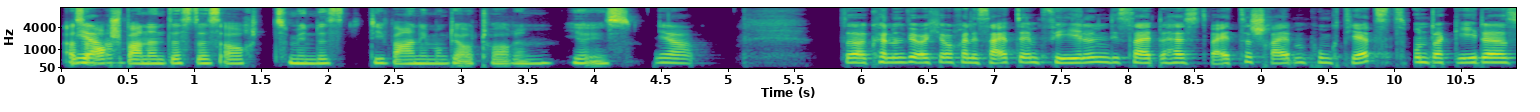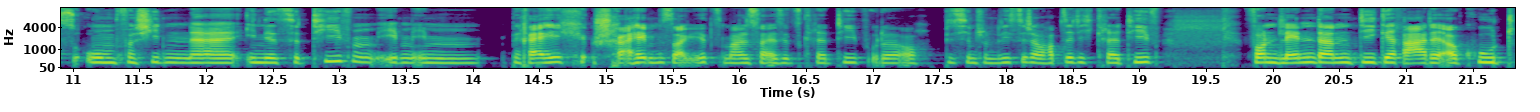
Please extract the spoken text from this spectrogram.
Also ja. auch spannend, dass das auch zumindest die Wahrnehmung der Autorin hier ist. Ja. Da können wir euch auch eine Seite empfehlen. Die Seite heißt weiterschreiben.jetzt und da geht es um verschiedene Initiativen eben im Bereich Schreiben, sage ich jetzt mal, sei es jetzt kreativ oder auch bisschen journalistisch, aber hauptsächlich kreativ, von Ländern, die gerade akut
